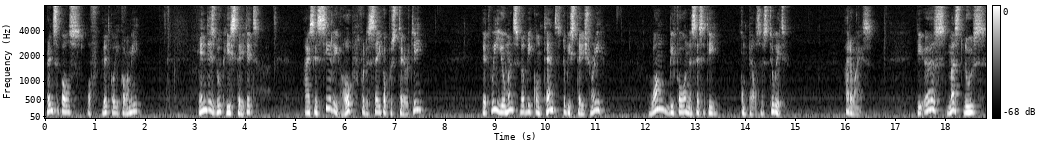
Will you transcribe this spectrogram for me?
Principles of Political Economy. In this book he stated, I sincerely hope for the sake of posterity that we humans will be content to be stationary long before necessity compels us to it. Otherwise, the earth must lose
